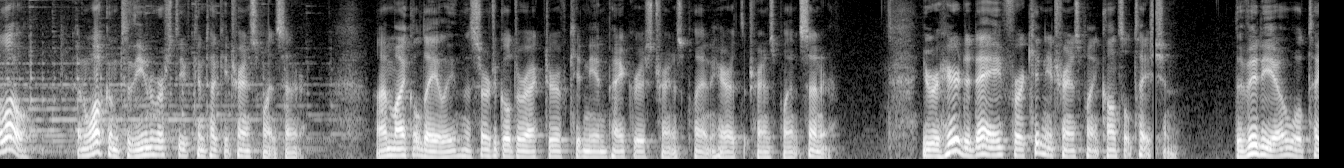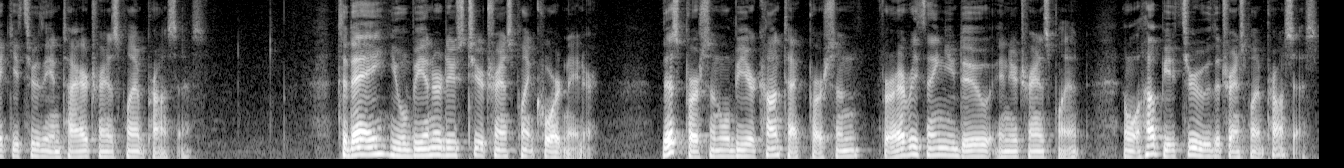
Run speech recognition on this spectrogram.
Hello, and welcome to the University of Kentucky Transplant Center. I'm Michael Daily, the Surgical Director of Kidney and Pancreas Transplant here at the Transplant Center. You are here today for a kidney transplant consultation. The video will take you through the entire transplant process. Today, you will be introduced to your transplant coordinator. This person will be your contact person for everything you do in your transplant and will help you through the transplant process.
